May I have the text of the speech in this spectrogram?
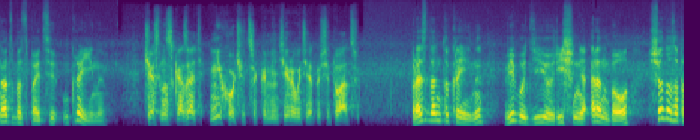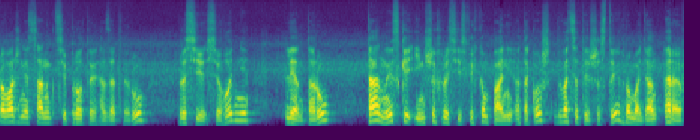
нацбезпеці України. Честно сказать, не хочется комментировать эту ситуацию. Президент України вів у дію рішення РНБО щодо запровадження санкцій проти газети РУ, Росія сьогодні, Лента.ру та низки інших російських компаній, а також 26 громадян РФ.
